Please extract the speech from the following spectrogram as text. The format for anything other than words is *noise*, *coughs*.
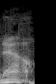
now.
